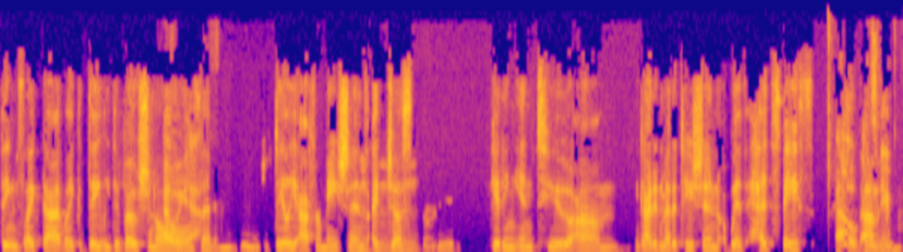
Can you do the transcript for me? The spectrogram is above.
things like that, like daily devotionals oh, yeah. and you know, just daily affirmations. Mm-hmm. I just mm-hmm. started getting into um, guided meditation with Headspace. Oh, that's um, new.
